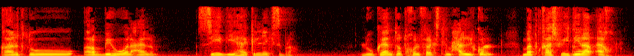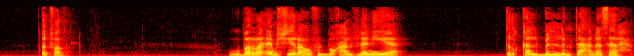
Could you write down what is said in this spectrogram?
قالت له ربي هو العالم سيدي هاك اللي يكسبه لو كان تدخل فركس المحل الكل ما تلقاش فيه دينار آخر. اتفضل وبرا امشي راهو في البقعة الفلانية تلقى البل متاعنا سارحة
